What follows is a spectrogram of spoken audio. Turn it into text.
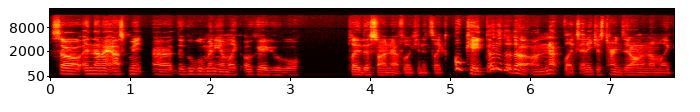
So and then I ask me uh, the Google Mini. I'm like, okay, Google, play this on Netflix, and it's like, okay, da da da da on Netflix, and it just turns it on, and I'm like,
